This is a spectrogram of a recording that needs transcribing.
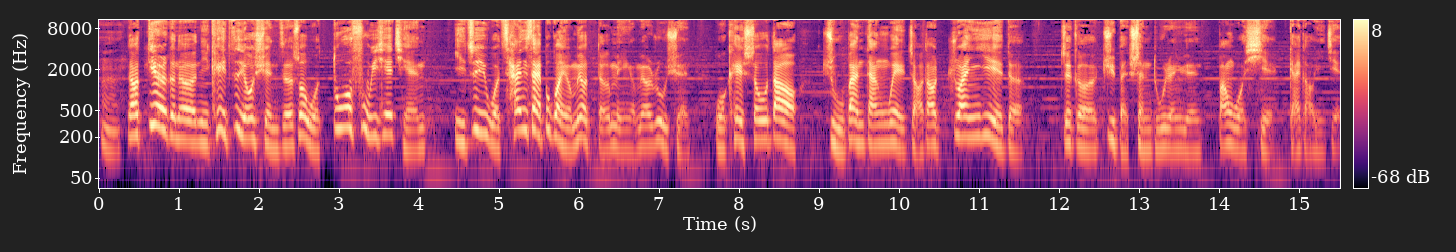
嗯，然后第二个呢，你可以自由选择，说我多付一些钱。以至于我参赛，不管有没有得名，有没有入选，我可以收到主办单位找到专业的这个剧本审读人员帮我写改稿意见。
